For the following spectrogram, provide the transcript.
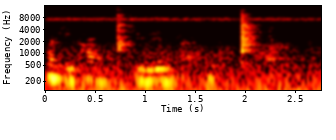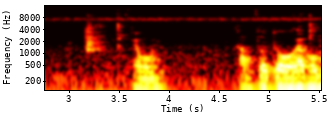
ไม่กินข้าวนะกินเล่น ครับผมคำตัวโตครับผม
